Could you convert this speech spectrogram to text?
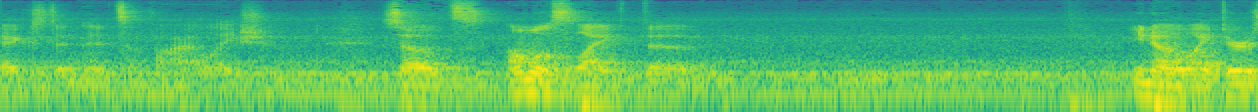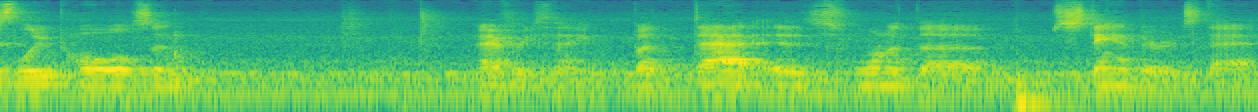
fixed, and it's a violation. So it's almost like the you know like there's loopholes and everything, but that is one of the standards that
